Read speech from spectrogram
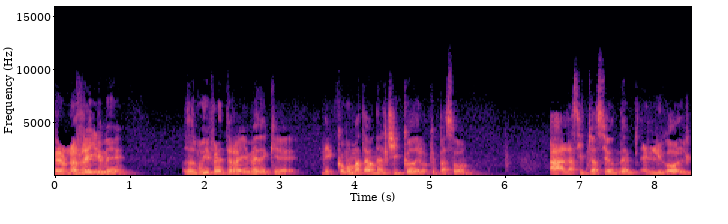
Pero no es reírme, o sea, es muy diferente reírme de que, de cómo mataron al chico, de lo que pasó, a la situación del el gol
